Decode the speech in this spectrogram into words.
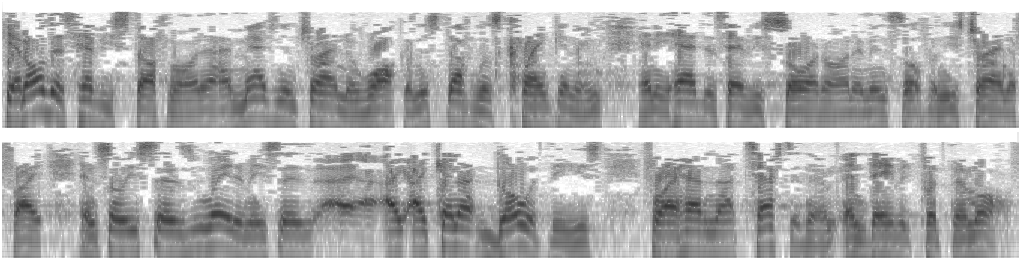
He had all this heavy stuff on. And I imagine him trying to walk, and this stuff was clanking, and, and he had this heavy sword on him and so forth, and he's trying to fight. And so he says, wait a minute, he says, I, I, I cannot go with these, for I have not tested them. And David put them off.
